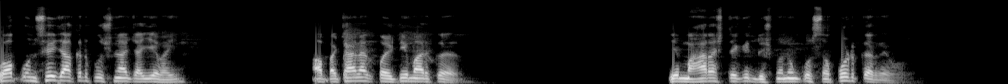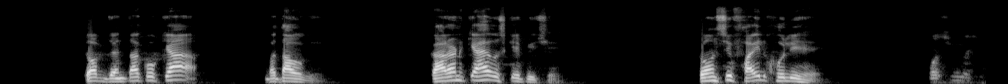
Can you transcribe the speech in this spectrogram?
वो आप उनसे जाकर पूछना चाहिए भाई। आप अचानक पलटी मारकर ये महाराष्ट्र के दुश्मनों को सपोर्ट कर रहे हो। तो आप जनता को क्या बताओगे? कारण क्या है उसके पीछे? कौन सी फ़ाइल खोली है? वॉशिंग मशीन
